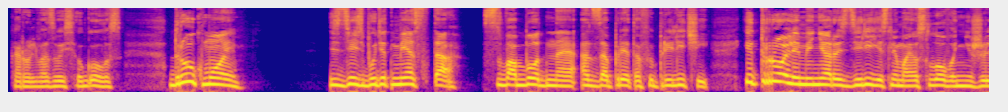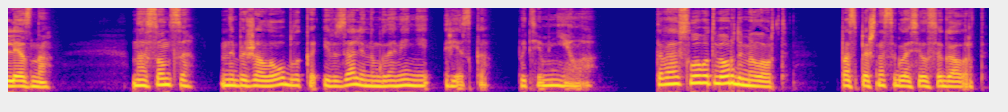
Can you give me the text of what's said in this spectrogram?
Король возвысил голос. Друг мой, здесь будет место, свободное от запретов и приличий, и тролли меня раздери, если мое слово не железно. На солнце набежало облако, и в зале на мгновение резко потемнело. «Твое слово твердо, милорд», — поспешно согласился Галлард.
